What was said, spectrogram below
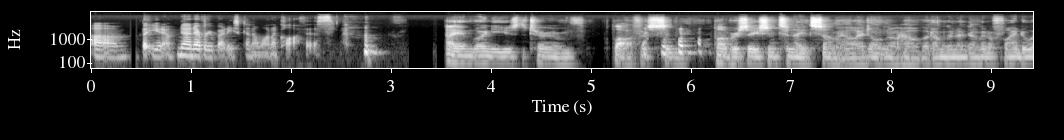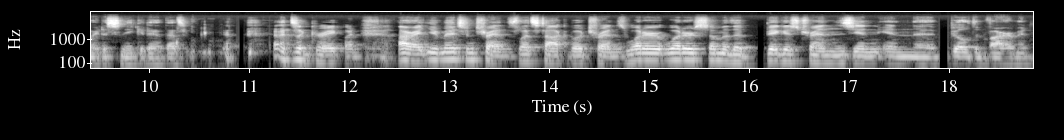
Um, but you know, not everybody's going to want a cloffice. I am going to use the term cloffice in conversation tonight somehow. I don't know how, but I'm gonna I'm gonna find a way to sneak it in. That's that's a great one. All right, you mentioned trends. Let's talk about trends. What are what are some of the biggest trends in in the built environment?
